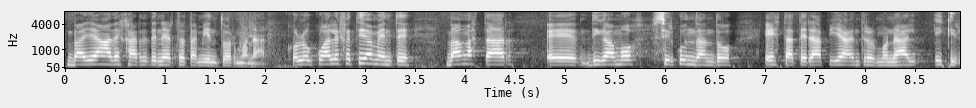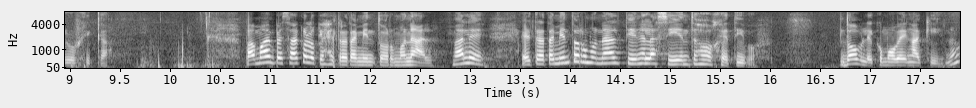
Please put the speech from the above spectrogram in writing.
vayan a dejar de tener tratamiento hormonal. Con lo cual, efectivamente, van a estar, eh, digamos, circundando esta terapia entre hormonal y quirúrgica. Vamos a empezar con lo que es el tratamiento hormonal. ¿vale? El tratamiento hormonal tiene los siguientes objetivos. Doble, como ven aquí. ¿no?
